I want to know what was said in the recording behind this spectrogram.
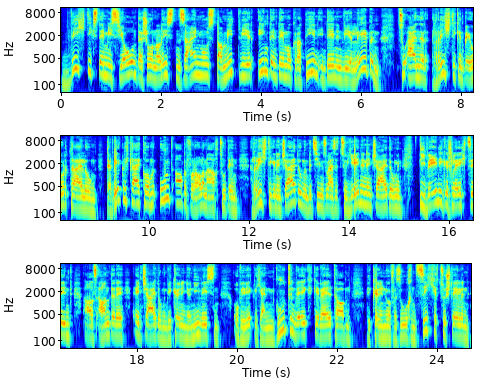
wichtigste Mission der Journalisten sein muss, damit wir in den Demokratien, in denen wir leben, zu einer richtigen Beurteilung der Wirklichkeit kommen und aber vor allem auch zu den richtigen Entscheidungen beziehungsweise zu jenen Entscheidungen, die weniger schlecht sind als andere Entscheidungen. Wir können ja nie wissen, ob wir wirklich einen guten Weg gewählt haben. Wir können nur versuchen sicherzustellen,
